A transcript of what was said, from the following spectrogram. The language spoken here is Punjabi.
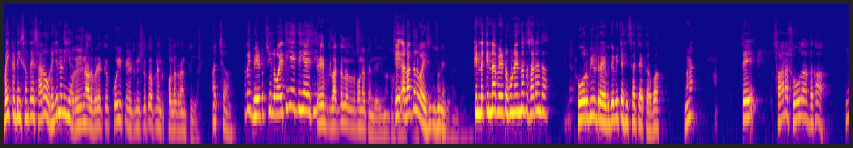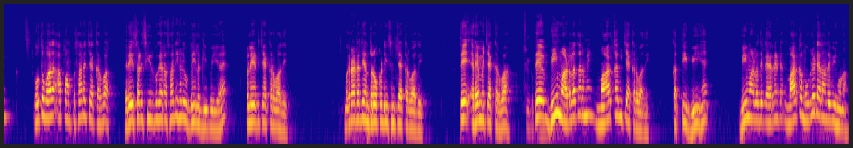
ਬਈ ਕੰਡੀਸ਼ਨ ਤੇ ਸਾਰਾ ਓਰੀਜਨਲ ਹੀ ਆ। ਓਰੀਜਨਲ ਵੀਰੇ ਕਿ ਕੋਈ ਪੇਂਟ ਨਹੀਂ ਕਿਤੋਂ ਆਪਣੇ ਫੁੱਲ ਗਾਰੰਟੀ ਆ। ਅੱਛਾ। ਬਈ ਵੇਟ ਤੁਸੀਂ ਲਵਾਈ ਤੀ ਜਾਂ ਇਦਾਂ ਹੀ ਆਏ ਸੀ? ਇਹ ਅਲੱਗ ਲਵਾਉਣੇ ਪੈਂਦੇ ਆ ਜੀ ਉਹਨਾਂ ਤੋਂ। ਇਹ ਅਲੱਗ ਲਵਾਈ ਸੀ ਤੁਸੀਂ ਨੇ? ਕਿੰਨਾ ਕਿੰਨਾ weight ਹੋਣਾ ਇਹਨਾਂ ਦਾ ਸਾਰਿਆਂ ਦਾ? 4 ਵੀਲ ਡਰਾਈਵ ਦੇ ਵਿੱਚ ਹਿੱਸਾ ਚੈੱਕ ਕਰਵਾ ਹਨਾ? ਤੇ ਸਾਰਾ ਸ਼ੋਅ ਦਾ ਦਿਖਾ। ਉਹ ਤੋਂ ਬਾਅਦ ਆ ਪੰਪ ਸਾਰਾ ਚੈੱਕ ਕਰਵਾ। ਰੇਸ ਵਾਲੀ ਸੀਲ ਵਗੈਰਾ ਸਾਰੀ ਹਲੇ ਉਦਾਂ ਹੀ ਲੱਗੀ ਪਈ ਹੈ? ਪਲੇਟ ਚੈੱਕ ਕਰਵਾ ਦੇ। ਮਗਰਾੜਾ ਦੇ ਅੰਦਰੋਂ ਕੰਡੀਸ਼ਨ ਚੈੱਕ ਕਰਵਾ ਦੇ। ਤੇ ਰਿਮ ਚੈੱਕ ਕਰਵਾ। ਤੇ 20 ਮਾਡਲ ਆ ਧਰਮੇ ਮਾਰਕਾ ਵੀ ਚੈੱਕ ਕਰਵਾ ਦੇ। 31 20 ਹੈ। 20 ਮਾਡਲ ਦੇ ਟਾਇਰ ਨੇ ਮਾਰਕਾ ਮੂਹਰੇ ਟਾਇਰਾਂ ਦੇ ਵੀ ਹੋਣਾ।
